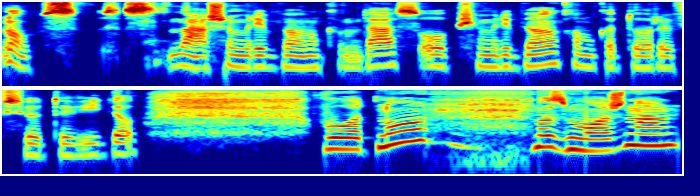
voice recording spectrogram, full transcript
ну, с, с нашим ребенком, да, с общим ребенком, который все это видел. Вот, ну, возможно.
